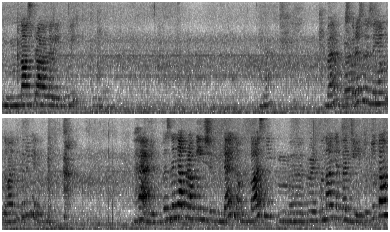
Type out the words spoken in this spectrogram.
в нас правильна відповідь? Б. Безкорисливі взаємини. Давайте перевіримо. Г. Визнання прав інших людей на власні е, переконання та дії. Тобто там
